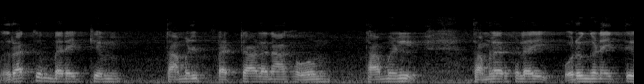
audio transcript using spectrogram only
இறக்கும் வரைக்கும் தமிழ் பற்றாளனாகவும் தமிழ் தமிழர்களை ஒருங்கிணைத்து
